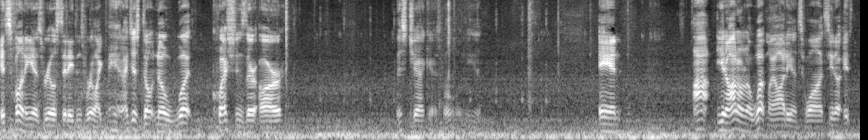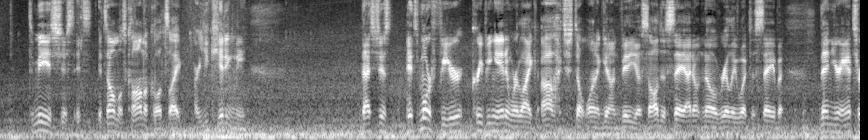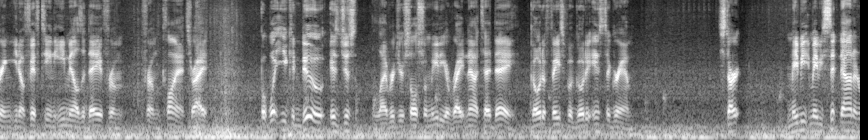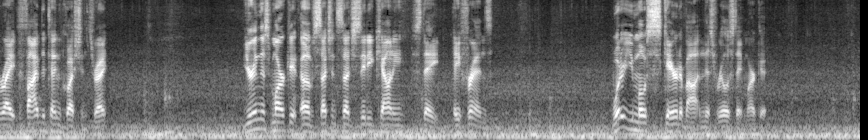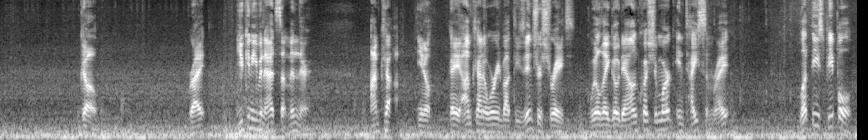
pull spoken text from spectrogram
It's funny as real estate agents, we're like, man, I just don't know what questions there are. This jackass won't let me in. And I, you know, I don't know what my audience wants. You know, it to me, it's just, it's, it's almost comical. It's like, are you kidding me? that's just it's more fear creeping in and we're like oh i just don't want to get on video so i'll just say i don't know really what to say but then you're answering you know 15 emails a day from from clients right but what you can do is just leverage your social media right now today go to facebook go to instagram start maybe maybe sit down and write five to ten questions right you're in this market of such and such city county state hey friends what are you most scared about in this real estate market? Go. Right? You can even add something in there. I'm, you know, hey, I'm kind of worried about these interest rates. Will they go down? Question mark. Entice them, right? Let these people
